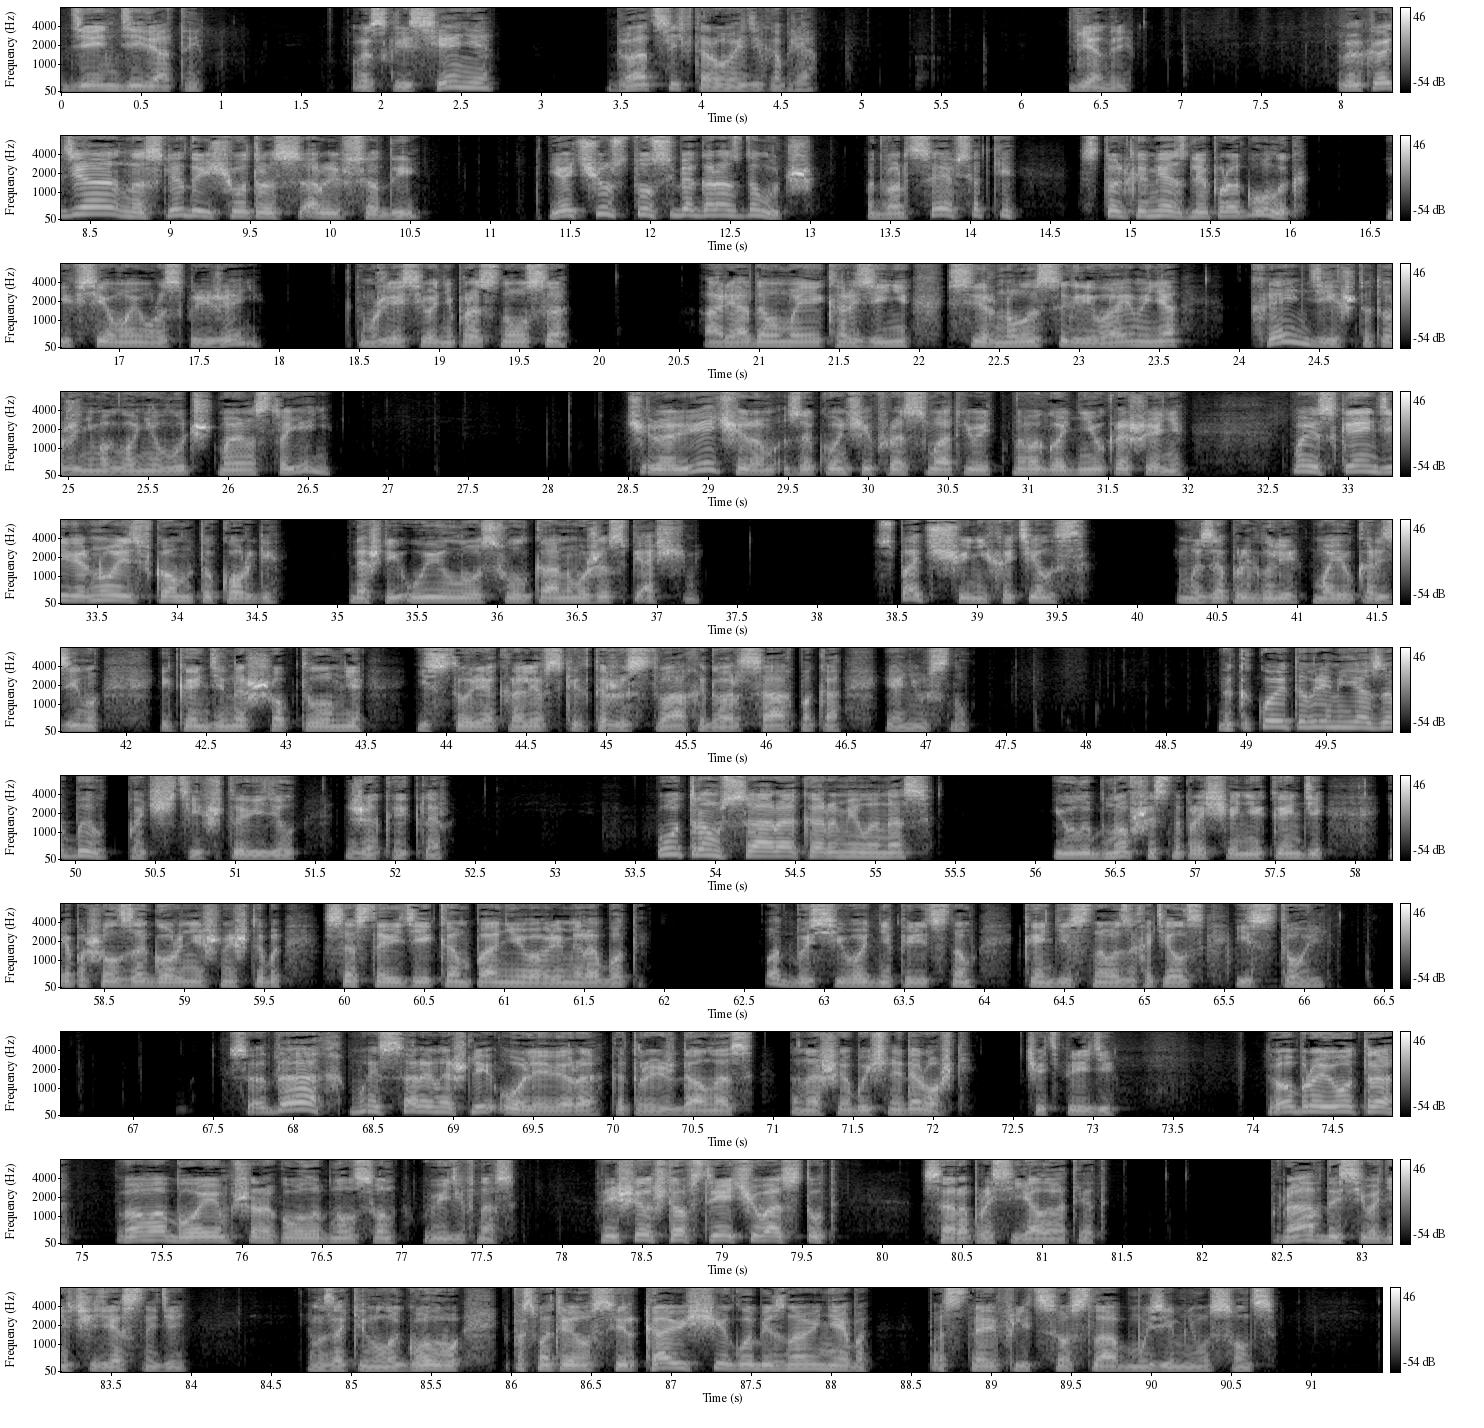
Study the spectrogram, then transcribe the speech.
День девятый. Воскресенье, 22 декабря. Генри. Выходя на следующее утро с Сарой в сады, я чувствовал себя гораздо лучше. Во дворце все-таки столько мест для прогулок, и все в моем распоряжении. К тому же я сегодня проснулся, а рядом в моей корзине свернулась, согревая меня, Кэнди, что тоже не могло не улучшить мое настроение. Вчера вечером, закончив рассматривать новогодние украшения, мы с Кэнди вернулись в комнату Корги и нашли Уиллу с вулканом уже спящими. Спать еще не хотелось, мы запрыгнули в мою корзину, и Кэнди нашептывала мне историю о королевских торжествах и дворцах, пока я не уснул. На какое-то время я забыл почти, что видел Джека и Клэр. Утром Сара кормила нас, и, улыбнувшись на прощание Кэнди, я пошел за горничной, чтобы составить ей компанию во время работы. Вот бы сегодня перед сном Кэнди снова захотелось истории. В садах мы с Сарой нашли Оливера, который ждал нас на нашей обычной дорожке, чуть впереди. «Доброе утро вам обоим!» — широко улыбнулся он, увидев нас. «Решил, что встречу вас тут!» Сара просияла в ответ. «Правда, сегодня чудесный день!» Она закинула голову и посмотрела в сверкающее глубизное небо, подставив лицо слабому зимнему солнцу.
